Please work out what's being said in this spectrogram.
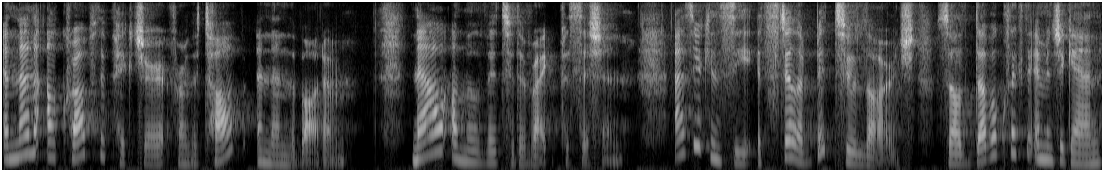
and then I'll crop the picture from the top and then the bottom. Now I'll move it to the right position. As you can see, it's still a bit too large, so I'll double click the image again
